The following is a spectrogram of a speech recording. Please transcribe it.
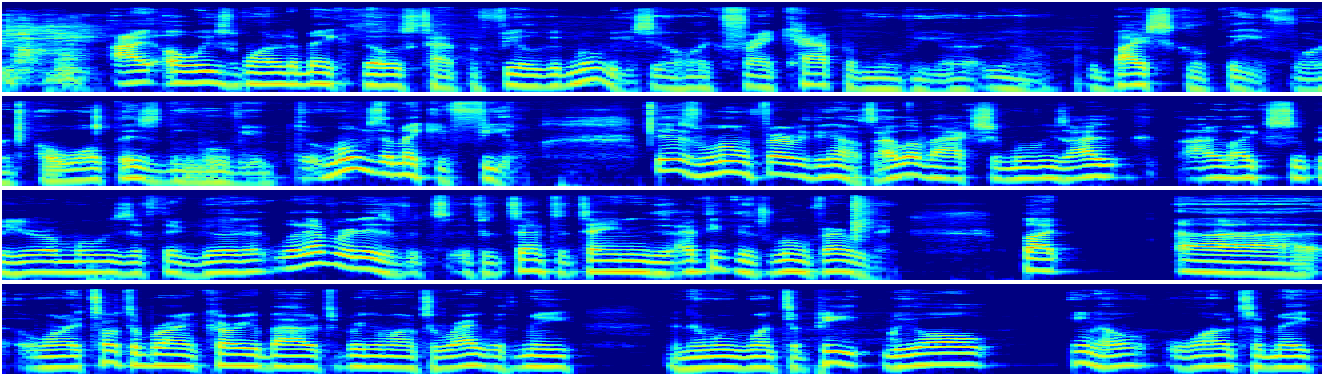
I always wanted to make those type of feel good movies, you know, like Frank Capra movie or, you know, The Bicycle Thief or a Walt Disney movie, movies that make you feel. There's room for everything else. I love action movies. I I like superhero movies if they're good. Whatever it is, if it's if it's entertaining, I think there's room for everything. But uh, when I talked to Brian Currie about it to bring him on to write with me, and then we went to Pete, we all, you know, wanted to make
